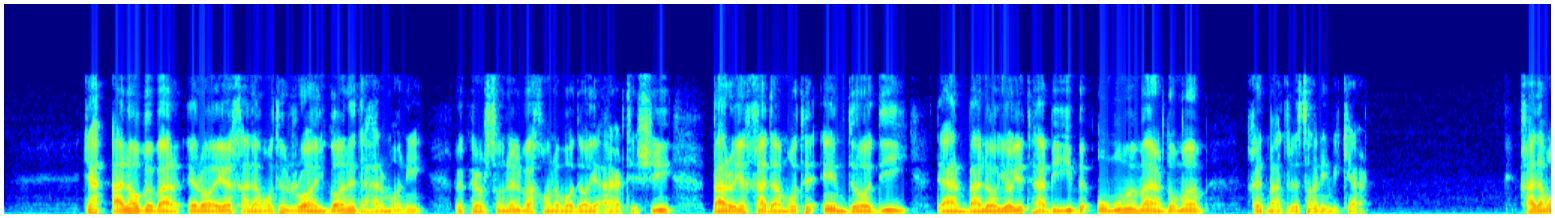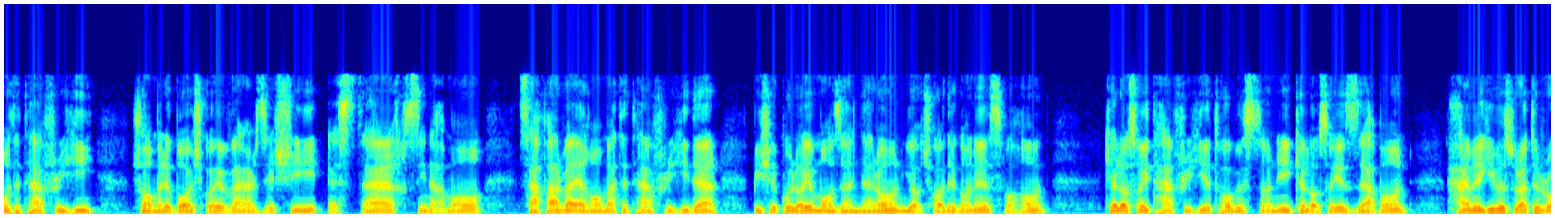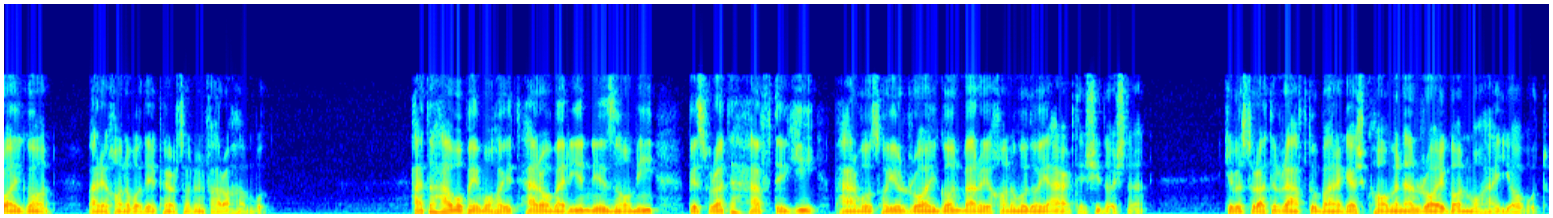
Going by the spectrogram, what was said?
که علاوه بر ارائه خدمات رایگان درمانی به پرسنل و خانواده های ارتشی برای خدمات امدادی در بلایای طبیعی به عموم مردمم خدمت رسانی می کرد. خدمات تفریحی شامل باشگاه ورزشی، استخر، سینما، سفر و اقامت تفریحی در بیشکلای مازندران یا چادگان اصفهان، کلاس های تفریحی تابستانی، کلاس های زبان، همگی به صورت رایگان برای خانواده پرسنل فراهم بود. حتی هواپیماهای ترابری نظامی به صورت هفتگی پروازهای رایگان برای خانواده‌های ارتشی داشتند که به صورت رفت و برگشت کاملا رایگان مهیا بود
